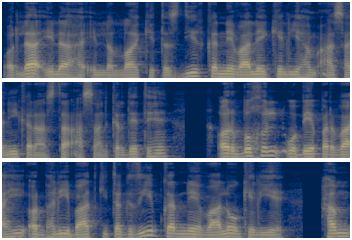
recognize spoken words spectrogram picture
اور لا الہ الا اللہ کی تصدیق کرنے والے کے لیے ہم آسانی کا راستہ آسان کر دیتے ہیں۔ اور بخل و بے پرواہی اور بھلی بات کی تکذیب کرنے والوں کے لیے ہم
